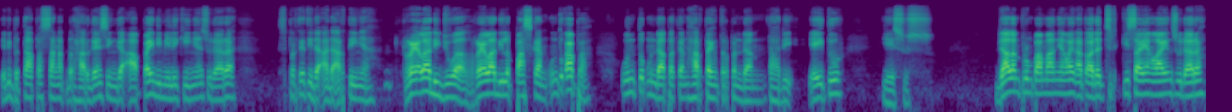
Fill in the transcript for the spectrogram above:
Jadi betapa sangat berharganya sehingga apa yang dimilikinya, saudara, seperti tidak ada artinya. Rela dijual, rela dilepaskan. Untuk apa? Untuk mendapatkan harta yang terpendam tadi, yaitu Yesus. Dalam perumpamaan yang lain atau ada kisah yang lain, saudara,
